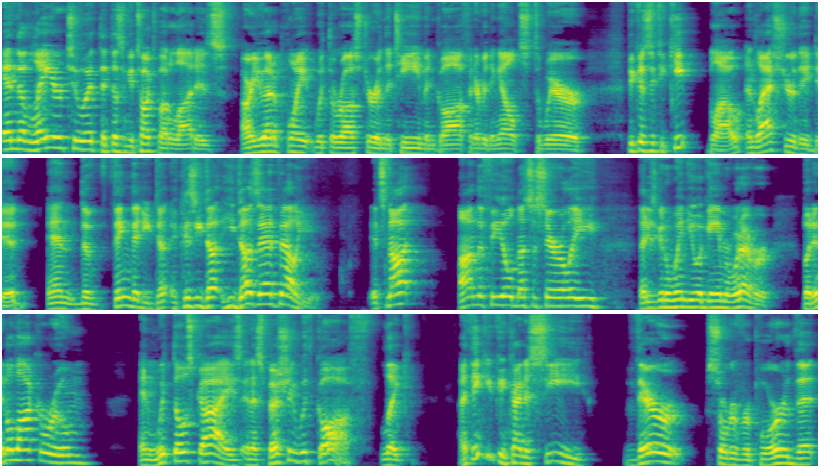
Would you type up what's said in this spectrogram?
and the layer to it that doesn't get talked about a lot is: Are you at a point with the roster and the team and Goff and everything else to where? Because if you keep Blough, and last year they did, and the thing that he does, because he does, he does add value. It's not on the field necessarily that he's going to win you a game or whatever, but in the locker room and with those guys, and especially with Goff, like I think you can kind of see their sort of rapport that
